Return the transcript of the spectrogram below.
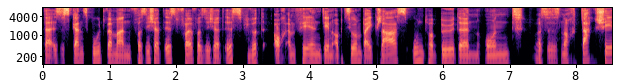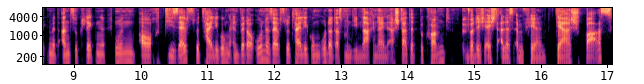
Da ist es ganz gut, wenn man versichert ist, voll versichert ist. Wird auch empfehlen, den Optionen bei Glas, Unterböden und was ist es noch, Dachschäden mit anzuklicken und auch die Selbstbeteiligung, entweder ohne Selbstbeteiligung oder dass man die im Nachhinein erstattet bekommt, würde ich echt alles empfehlen. Der Spaß,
